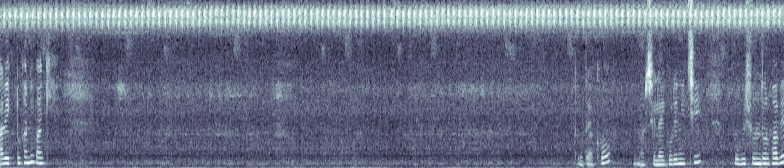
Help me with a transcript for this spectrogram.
আর একটুখানি বাকি তো দেখো, আমার সেলাই করে নিচ্ছি। খুবই সুন্দরভাবে।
